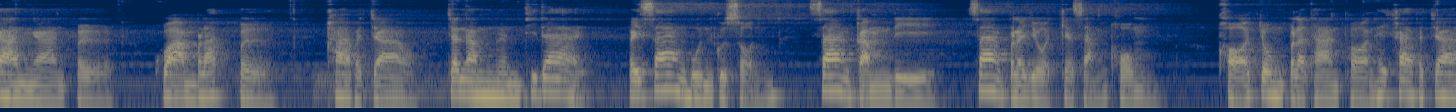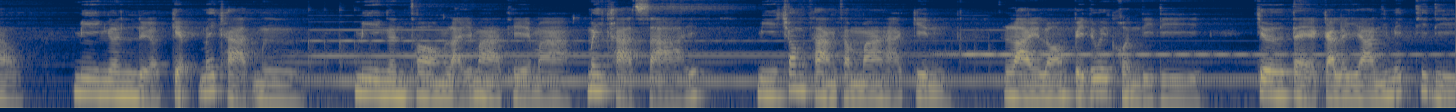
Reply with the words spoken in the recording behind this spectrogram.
การงานเปิด ความรักเปิด ข้าพเจ้าจะนำเงินที่ได้ ไปสร้างบุญกุศล สร้างกรรมดี สร้างประโยชน์แก่สังคม ขอจงประทานพรให้ข้าพเจ้า มีเงินเหลือเก็บไม่ขาดมือ มีเงินทองไหลมาเทมาไม่ขาดสาย มีช่องทางทำมาหากิน ลายล้อมไปด้วยคนดีๆ เจอแต่กัลยาณมิตรที่ดี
